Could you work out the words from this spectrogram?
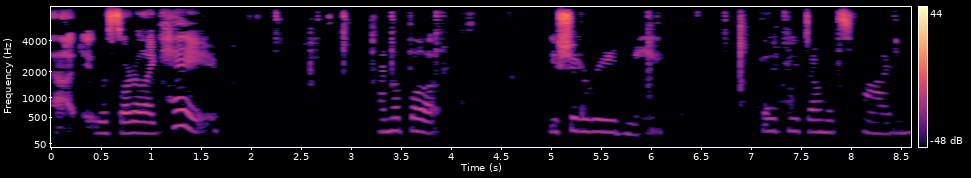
that. It was sort of like, hey, I'm a book. You should read me. But if you don't, it's fine.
